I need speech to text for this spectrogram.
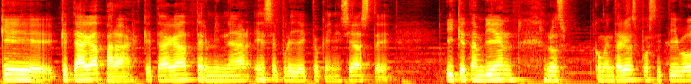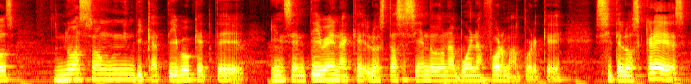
que, te haga parar, que te haga terminar ese proyecto que iniciaste y que también los comentarios positivos no son un indicativo que te incentiven a que lo estás haciendo de una buena forma, porque si te los crees,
